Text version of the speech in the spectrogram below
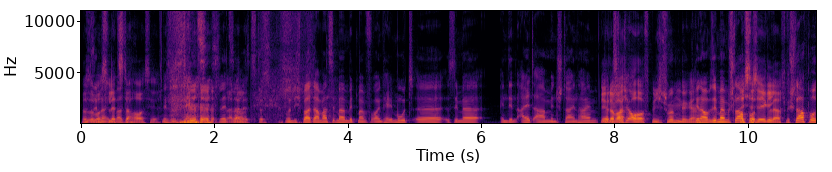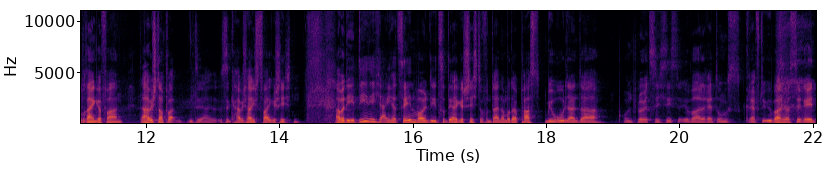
Das ist aber das letzte. Haus hier. Das ist das letzte, das letzte Haus. Und ich war damals immer mit meinem Freund Helmut, äh, sind wir in den Altarmen in Steinheim. Ja, da war ich auch oft, bin ich schwimmen gegangen. Genau, sind wir im Schlauchboot, mit Schlauchboot reingefahren. Da habe ich noch, habe ich eigentlich zwei Geschichten. Aber die, die, die ich eigentlich erzählen wollte, die zu der Geschichte von deiner Mutter passt, wir rudern da und plötzlich siehst du überall Rettungskräfte, überall hörst du reden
